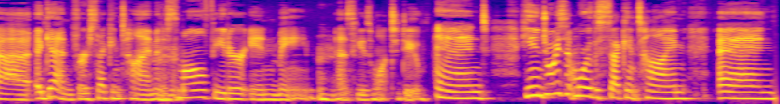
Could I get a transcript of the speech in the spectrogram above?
uh, again for a second time in a small theater in Maine, as he is wont to do. And he enjoys it more the second time, and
